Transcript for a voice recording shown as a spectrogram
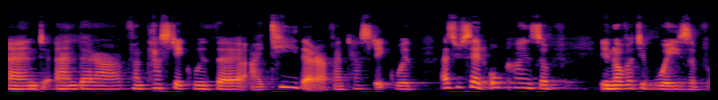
And, and that are fantastic with the IT, that are fantastic with, as you said, all kinds of innovative ways of,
